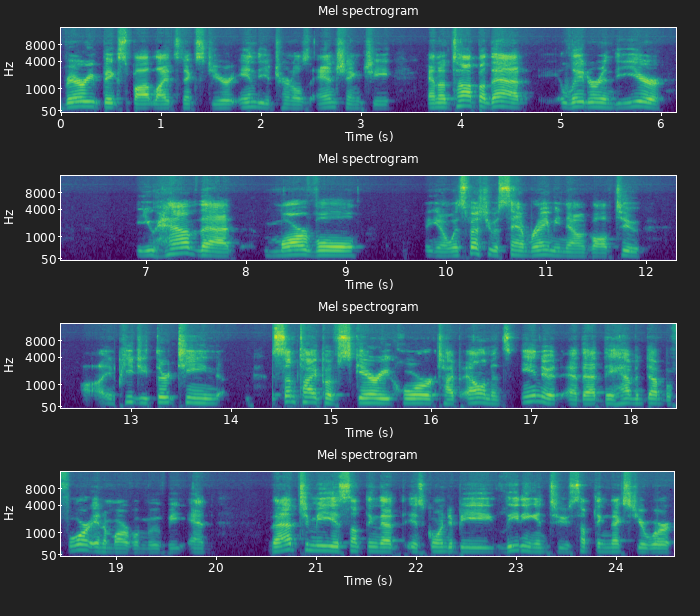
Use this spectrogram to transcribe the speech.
very big spotlights next year in the Eternals and Shang Chi. And on top of that, later in the year, you have that Marvel, you know, especially with Sam Raimi now involved too, uh, PG 13, some type of scary horror type elements in it uh, that they haven't done before in a Marvel movie. And that to me is something that is going to be leading into something next year where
